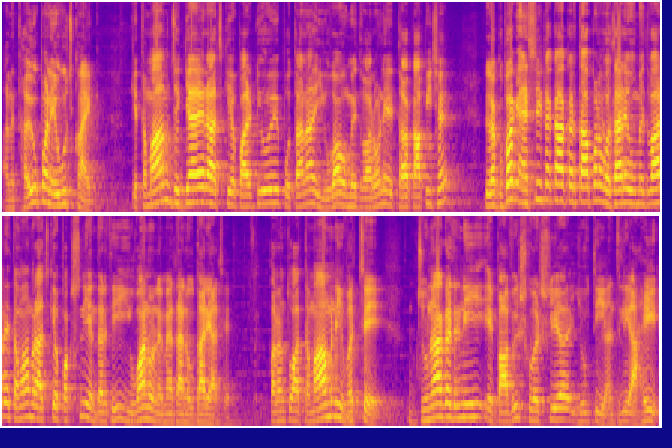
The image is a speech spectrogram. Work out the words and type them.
અને થયું પણ એવું જ કાંઈક કે તમામ જગ્યાએ રાજકીય પાર્ટીઓએ પોતાના યુવા ઉમેદવારોને તક આપી છે. લગભગ એંસી ટકા કરતાં પણ વધારે ઉમેદવાર તમામ રાજકીય પક્ષની અંદરથી યુવાનોને મેદાને ઉતાર્યા છે. પરંતુ આ તમામની વચ્ચે જૂનાગઢની એ બાવીસ વર્ષીય યુવતી અંજલિ આહિર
